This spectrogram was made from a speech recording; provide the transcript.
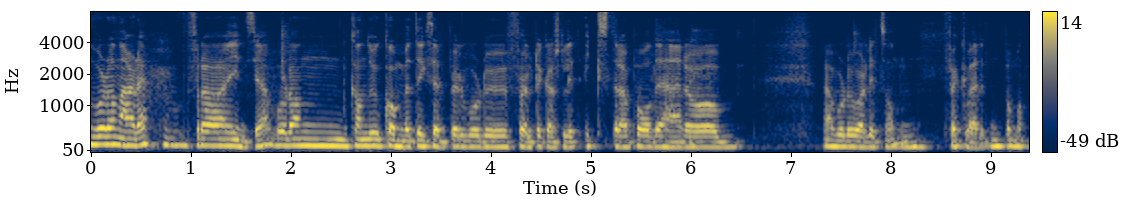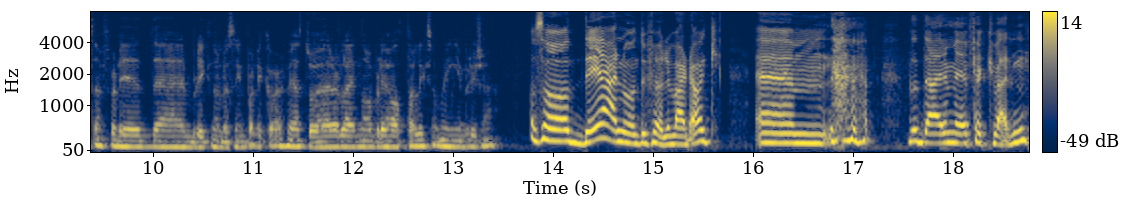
hvordan er det fra innsida? Hvordan kan du komme med et eksempel hvor du følte kanskje litt ekstra på det her, og ja, hvor du var litt sånn fuck verden, på en måte? Fordi det blir ikke noen løsning på likevel. Jeg står her aleine og blir hata, liksom. Ingen bryr seg. Altså, det er noe du føler hver dag. Ehm, det der med fuck verden,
